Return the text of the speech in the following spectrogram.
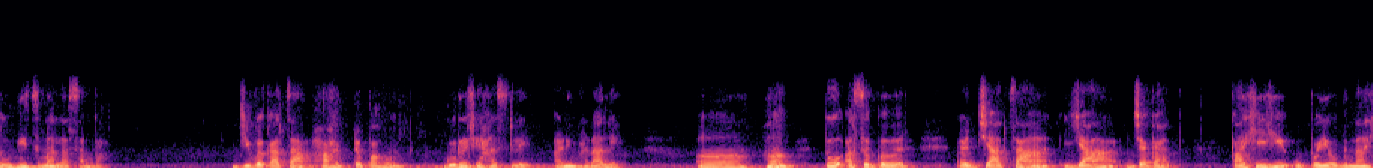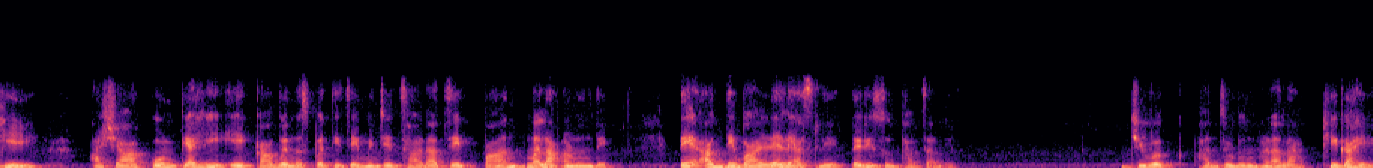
तुम्हीच मला सांगा. जीवकाचा हा हट्ट पाहून गुरुजी हसले आणि म्हणाले हं तू असं कर. ज्याचा या जगात काहीही उपयोग नाही अशा कोणत्याही एका वनस्पतीचे म्हणजे झाडाचे पान मला आणून दे. ते अगदी वाळलेले असले तरी सुद्धा चालेल. जीवक हात जोडून म्हणाला ठीक आहे.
